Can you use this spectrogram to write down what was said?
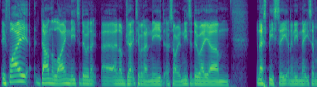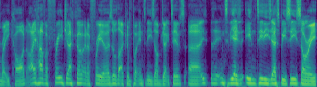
If I down the line need to do an, uh, an objective and I need, uh, sorry, I need to do a um, an SBC and I need an 87 rated card, I have a free Dzeko and a free Ozil that I can put into these objectives, uh, into the into these SBCs, sorry,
